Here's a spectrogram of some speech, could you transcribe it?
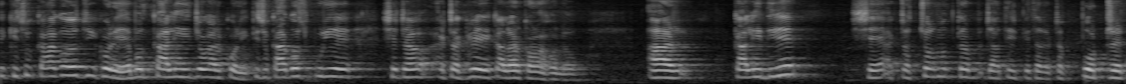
তো কিছু কাগজ ই করে এবং কালি জোগাড় করে, কিছু কাগজ পুড়িয়ে সেটা একটা গ্রে কালার করা হলো। আর কালি দিয়ে সে একটা চমৎকার জাতির পিতার একটা পোর্ট্রেট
